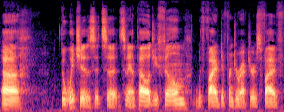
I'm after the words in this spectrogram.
Uh, the Witches. It's a it's an anthology film with five different directors, five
